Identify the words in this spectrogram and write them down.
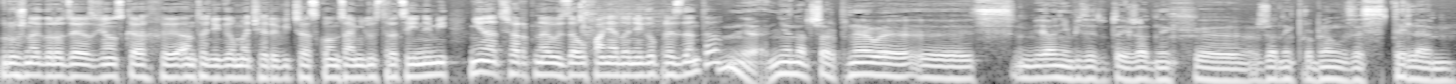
różnego rodzaju związkach y, Antoniego Macierewicza z kłamcami ilustracyjnymi nie nadszarpnęły zaufania do niego prezydenta? Nie, nie nadszarpnęły. Y, ja nie widzę tutaj żadnych, y, żadnych problemów ze stylem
